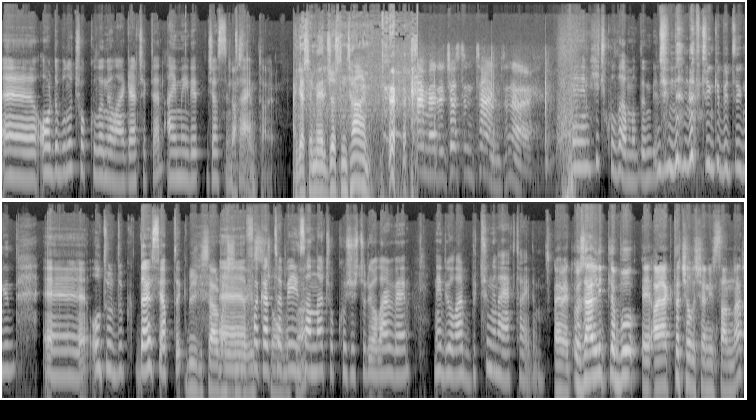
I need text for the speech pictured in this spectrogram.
Ee, orada bunu çok kullanıyorlar gerçekten. I made it just in Just time. in time. I guess I made it just in time. I made it just in time, didn't I? Benim hiç kullanmadığım bir cümlem. Çünkü bütün gün e, oturduk, ders yaptık. Bilgisayar başındayız fakat tabii çoğunlukla. insanlar çok koşuşturuyorlar ve ne diyorlar? Bütün gün ayaktaydım. Evet özellikle bu e, ayakta çalışan insanlar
